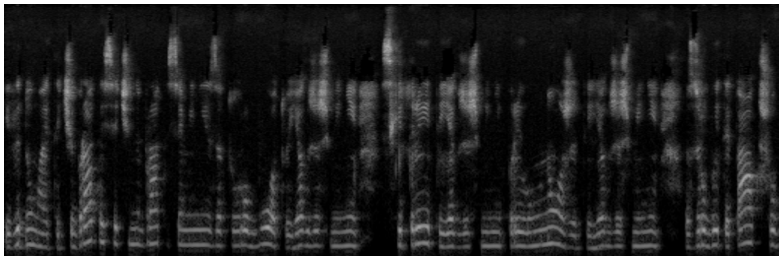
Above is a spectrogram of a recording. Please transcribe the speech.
і ви думаєте, чи братися, чи не братися мені за ту роботу, як же ж мені схитрити, як же ж мені приумножити, як же ж мені зробити так, щоб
